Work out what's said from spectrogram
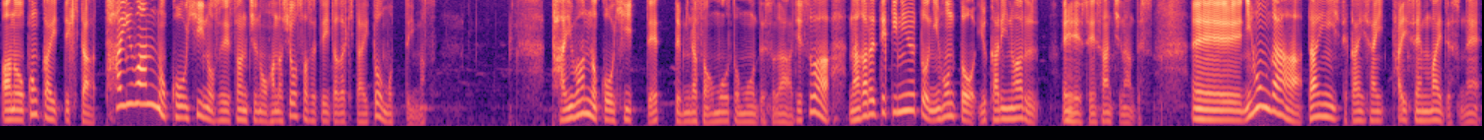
あの今回行ってきた台湾のコーヒーの生産地のお話をさせていただきたいと思っています。台湾のコーヒーって？って皆さん思うと思うんですが実は流れ的に言うと日本とゆかりのあるえー、生産地なんです、えー、日本が第二次世界大戦前ですね。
